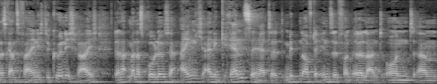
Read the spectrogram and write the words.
das ganze Vereinigte Königreich, dann hat man das Problem, dass er eigentlich eine Grenze hätte, mitten auf der Insel von Irland. Und ähm,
